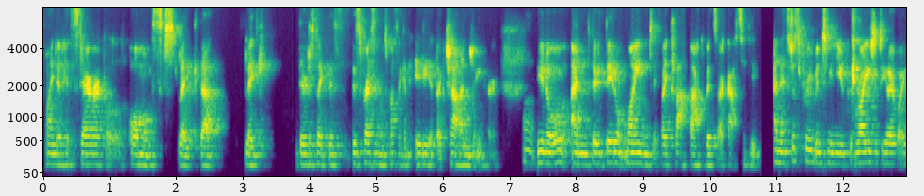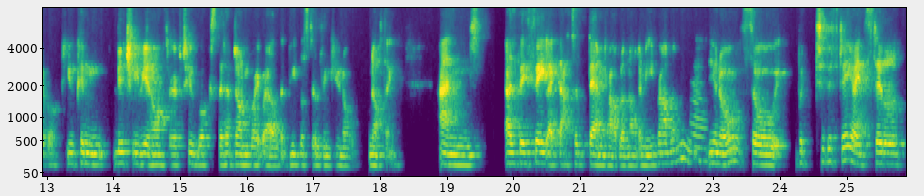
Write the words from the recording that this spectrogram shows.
find it hysterical, almost like that, like they're just like this this person comes across like an idiot, like challenging her, mm. you know, and they, they don't mind if I clap back a bit sarcastically. And it's just proven to me you can write a DIY book, you can literally be an author of two books that have done quite well, that people still think you know nothing. And as they say, like that's a them problem, not a me problem, mm. you know. So, but to this day, I'd still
